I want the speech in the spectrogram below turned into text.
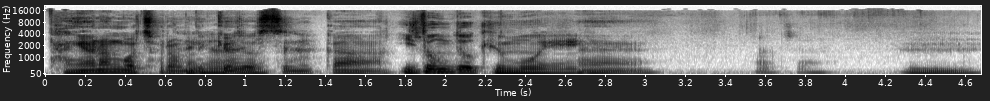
당연한 것처럼 당연하니까. 느껴졌으니까. 이 정도 규모의. 네. 맞아. 음.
